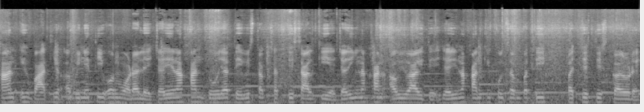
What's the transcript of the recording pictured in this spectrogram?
खान एक भारतीय अभिनेत्री और मॉडल है। जरीना खान 2023 तक छत्तीस साल की है। जरीना खान अविवाहित है। जरीना खान की कुल संपत्ति पच्चीस तीस करोड़ है।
